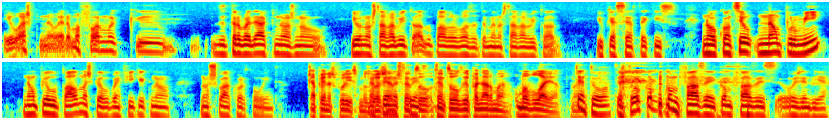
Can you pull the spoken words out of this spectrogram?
eu acho que não era uma forma que, de trabalhar que nós não. Eu não estava habituado, o Paulo Barbosa também não estava habituado. E o que é certo é que isso não aconteceu, não por mim, não pelo Paulo, mas pelo Benfica, que não, não chegou a acordo com o Inter. Apenas por isso, mas o Apenas agente por tentou, tentou ali apanhar uma, uma boleia. é? Tentou, tentou, como, como fazem, como fazem hoje em dia.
